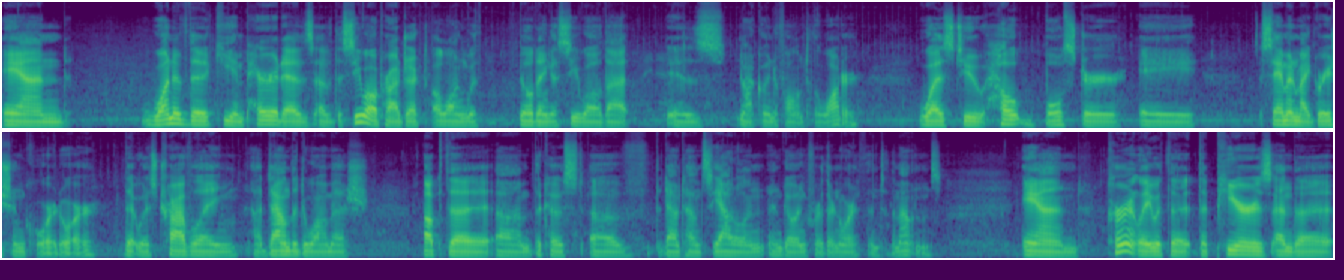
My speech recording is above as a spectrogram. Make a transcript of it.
And one of the key imperatives of the seawall project, along with building a seawall that is not going to fall into the water, was to help bolster a salmon migration corridor that was traveling uh, down the Duwamish up the um, the coast of the downtown Seattle and, and going further north into the mountains. And currently, with the the piers and the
